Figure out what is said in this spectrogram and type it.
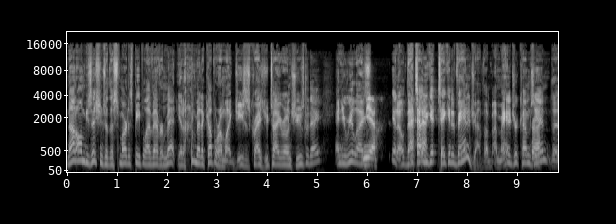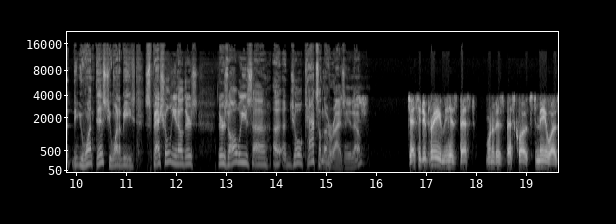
not all musicians are the smartest people I've ever met. You know, I've met a couple where I'm like, Jesus Christ, you tie your own shoes today? And you realize, Yeah. you know, that's how you get taken advantage of. A, a manager comes right. in, the, you want this, you want to be special. You know, there's, there's always uh, a, a Joel Katz on the horizon, you know? Jesse Dupree, his best one of his best quotes to me was,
